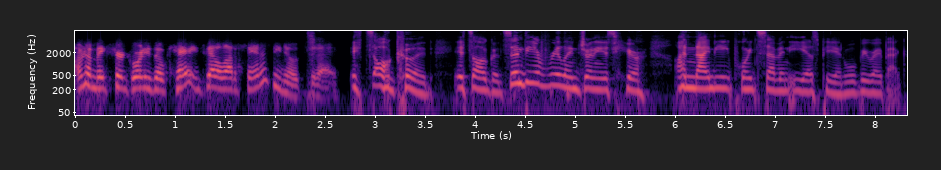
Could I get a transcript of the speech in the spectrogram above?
I'm going to make sure Gordy's okay. He's got a lot of fantasy notes today. It's all good. It's all good. Cynthia Frelund joining us here on 98.7 ESPN. We'll be right back.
